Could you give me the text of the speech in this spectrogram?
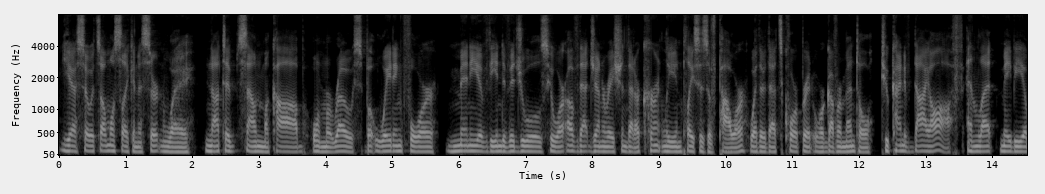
Yeah, so it's almost like in a certain way, not to sound macabre or morose, but waiting for many of the individuals who are of that generation that are currently in places of power, whether that's corporate or governmental, to kind of die off and let maybe a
